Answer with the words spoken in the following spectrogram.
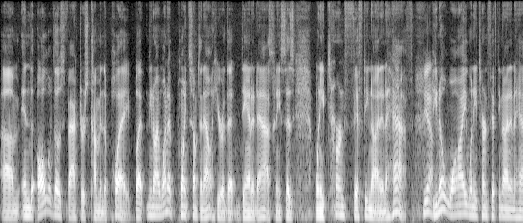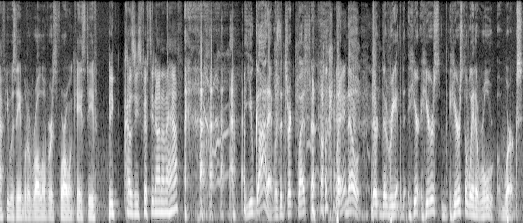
Um, and the, all of those factors come into play. But, you know, I want to point something out here that Dan had asked, and he says, when he turned 59 and a half. Yeah. Do you know why when he turned 59 and a half, he was able to roll over his 401k, Steve? Because he's 59 and a half? you got it. It was a trick question. okay. But no, the, the re, here, here's here's the way the rule works.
